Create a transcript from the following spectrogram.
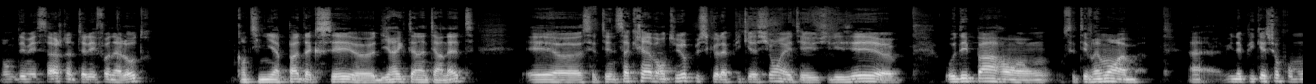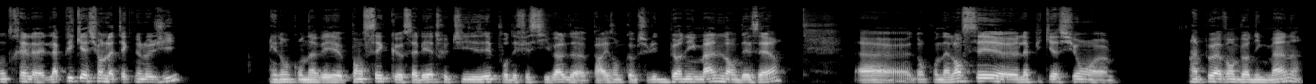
donc des messages d'un téléphone à l'autre quand il n'y a pas d'accès euh, direct à l'internet. Et euh, c'était une sacrée aventure puisque l'application a été utilisée euh, au départ. C'était vraiment une application pour montrer l'application de la technologie. Et donc on avait pensé que ça allait être utilisé pour des festivals, par exemple comme celui de Burning Man dans le désert. donc on a lancé l'application un peu avant Burning Man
